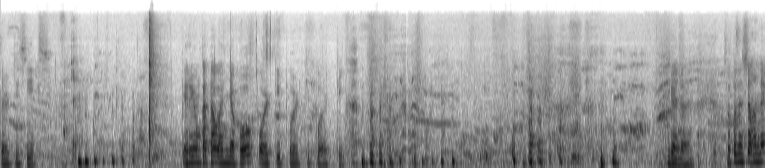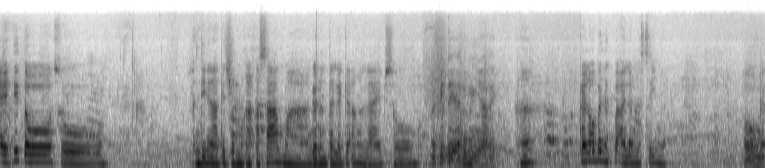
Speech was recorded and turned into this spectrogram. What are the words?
36. Pero yung katawan niya po, 40, 40, 40. Ganon. So, pasensya ka na edito. So, hindi na natin siya makakasama. Ganon talaga ang life. So, Bakit eh? Ano nangyari? ha? Kala ko ba nagpaalam na sa inyo? Oo nga.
